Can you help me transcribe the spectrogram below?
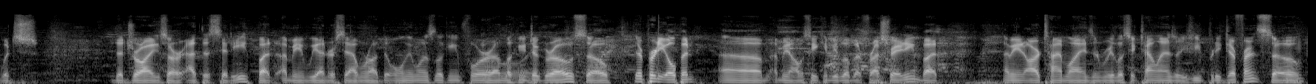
which the drawings are at the city, but I mean, we understand we're not the only ones looking for uh, looking to grow, so they're pretty open. Um, I mean, obviously, it can be a little bit frustrating, but I mean, our timelines and realistic timelines are usually pretty different. So mm-hmm.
